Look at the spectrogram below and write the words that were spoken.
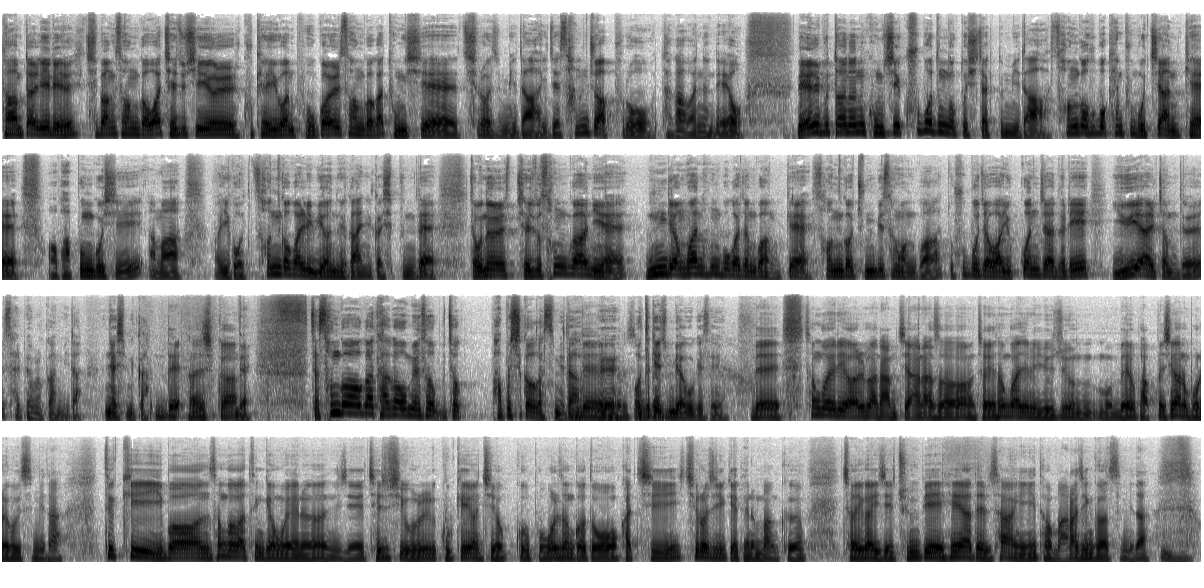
다음 달 1일 지방선거와 제주시의 국회의원 보궐선거가 동시에 치러집니다. 이제 3주 앞으로 다가왔는데요. 내일부터는 공식 후보 등록도 시작됩니다. 선거 후보 캠프 못지않게 어, 바쁜 곳이 아마 어, 이곳 선거관리위원회가 아닐까 싶은데 자, 오늘 제주 선관위의 문경환 홍보과장과 함께 선거 준비 상황과 또 후보자와 유권자들이 유의할 점들 살펴볼까 합니다. 안녕하십니까? 네, 안녕하십니까? 네. 자, 선거가 다가오면서 무척 바쁘실 것 같습니다. 네, 그렇습니다. 어떻게 준비하고 계세요? 네, 선거일이 얼마 남지 않아서 저희 선관위는 요즘 뭐 매우 바쁜 시간을 보내고 있습니다. 특히 이번 선거 같은 경우에는 이제 제주시 울 국회의원 지역구 보궐선거도 같이 치러지게 되는 만큼 저희가 이제 준비해야 될 사항이 더 많아진 것 같습니다.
